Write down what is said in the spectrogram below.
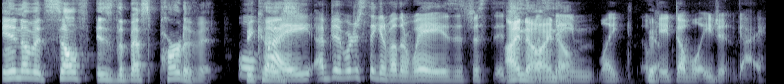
in of itself is the best part of it. well, because- right. I'm just, we're just thinking of other ways. It's just it's I know, the I know. same, Like Yeah. okay, double agent guy.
